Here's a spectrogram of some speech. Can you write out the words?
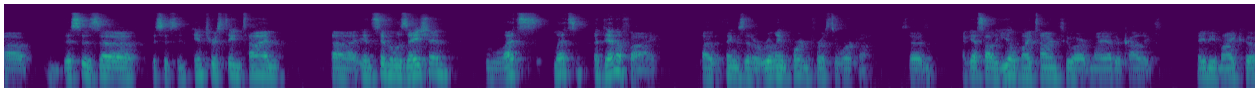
uh, this is a, this is an interesting time uh, in civilization. Let's, let's identify uh, the things that are really important for us to work on. So I guess I'll yield my time to our, my other colleagues. Maybe Mike, uh,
